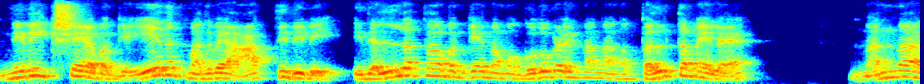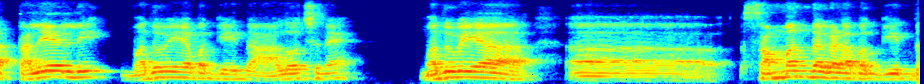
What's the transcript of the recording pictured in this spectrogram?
ನಿರೀಕ್ಷೆಯ ಬಗ್ಗೆ ಏನಕ್ಕೆ ಮದುವೆ ಆಗ್ತಿದ್ದೀವಿ ಇದೆಲ್ಲದರ ಬಗ್ಗೆ ನಮ್ಮ ಗುರುಗಳಿಂದ ನಾನು ಕಲ್ತ ಮೇಲೆ ನನ್ನ ತಲೆಯಲ್ಲಿ ಮದುವೆಯ ಬಗ್ಗೆ ಇದ್ದ ಆಲೋಚನೆ ಮದುವೆಯ ಸಂಬಂಧಗಳ ಬಗ್ಗೆ ಇದ್ದ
